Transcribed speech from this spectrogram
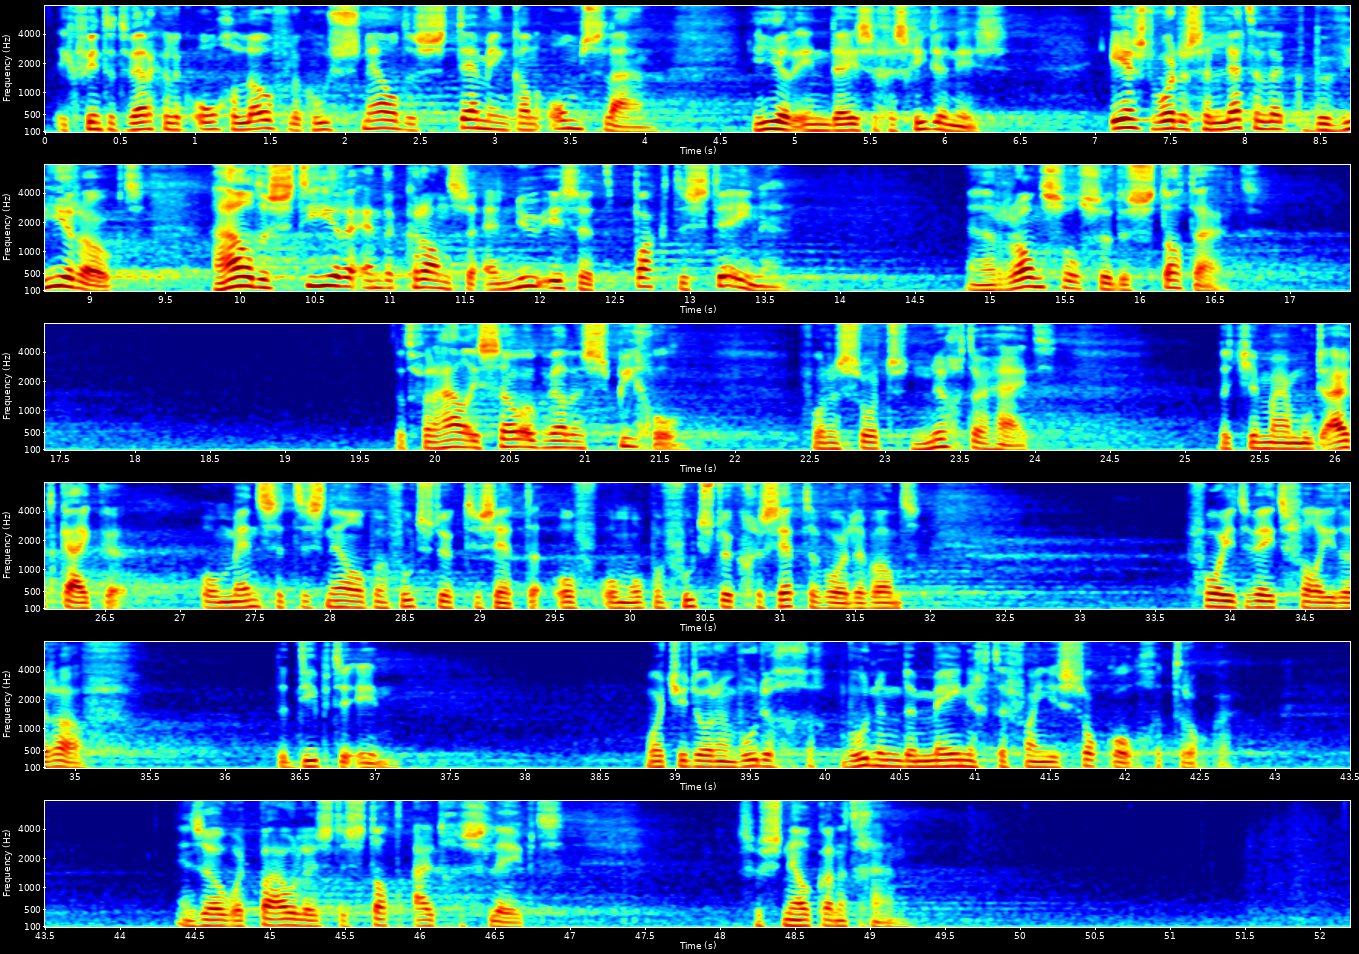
Ik vind het werkelijk ongelooflijk hoe snel de stemming kan omslaan hier in deze geschiedenis. Eerst worden ze letterlijk bewierookt. Haal de stieren en de kransen en nu is het pak de stenen en ransel ze de stad uit. Dat verhaal is zo ook wel een spiegel voor een soort nuchterheid. Dat je maar moet uitkijken om mensen te snel op een voetstuk te zetten of om op een voetstuk gezet te worden, want voor je het weet val je eraf, de diepte in. Word je door een woedende menigte van je sokkel getrokken. En zo wordt Paulus de stad uitgesleept. Zo snel kan het gaan.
